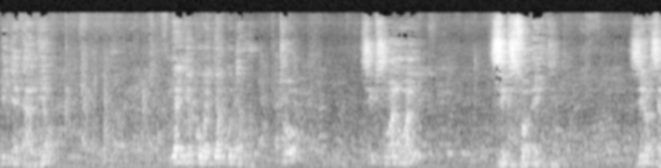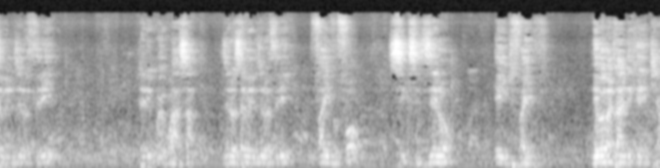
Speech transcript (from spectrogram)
dj daniel. Yajikuba ejja kukutama. 2611 648 0703 teri kwekwasa. 0703 54 6085 ne babatandika enkya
